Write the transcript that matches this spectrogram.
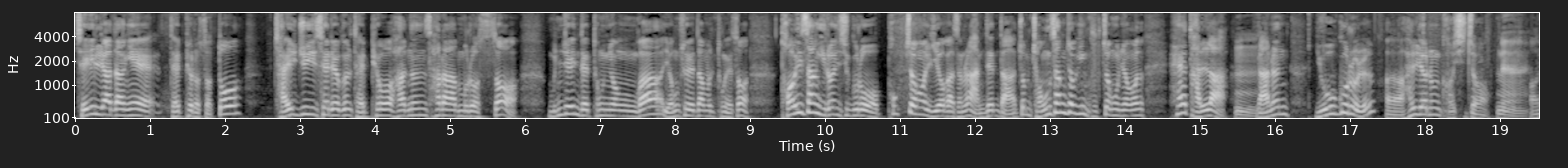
제1야당의 대표로서 또 자유주의 세력을 대표하는 사람으로서 문재인 대통령과 영수회담을 통해서 더 이상 이런 식으로 폭정을 이어가서는 안 된다. 좀 정상적인 국정 운영을 해달라라는 음. 요구를 어, 하려는 것이죠. 네. 어,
